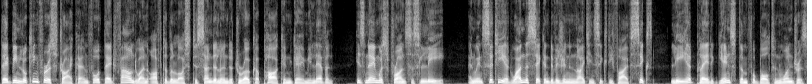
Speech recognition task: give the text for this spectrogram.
They'd been looking for a striker and thought they'd found one after the loss to Sunderland at Roker Park in Game 11. His name was Francis Lee, and when City had won the second division in 1965 6, Lee had played against them for Bolton Wanderers,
